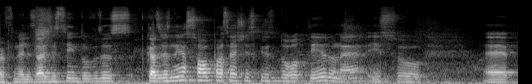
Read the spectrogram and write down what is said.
é, finalizar, existem dúvidas, porque às vezes nem é só o processo de escrita do roteiro, né? Isso, é,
